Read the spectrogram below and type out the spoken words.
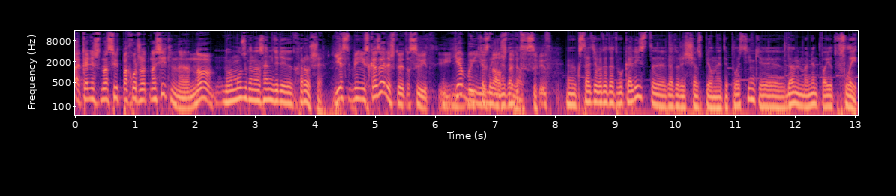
Да, конечно, на свит похоже относительно, но Но музыка на самом деле хорошая. если бы мне не сказали, что это свит, я бы и не знал, не что это свит. Э, Кстати, вот этот вокалист, э, который сейчас пел на этой пластинке, э, в данный момент поет в Слейд.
